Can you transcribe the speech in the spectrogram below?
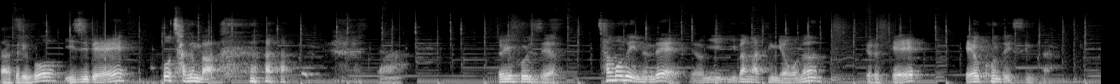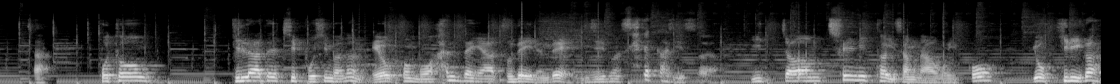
자, 그리고 이 집에 또 작은 방. 자, 여기 보여주세요. 창고도 있는데 여기 이 방 같은 경우는 이렇게 에어컨도 있습니다. 자, 보통 빌라들 집 보시면은 에어컨 뭐 한 대냐 두 대 있는데 이 집은 세 대까지 있어요. 2.7m 이상 나오고 있고 요 길이가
